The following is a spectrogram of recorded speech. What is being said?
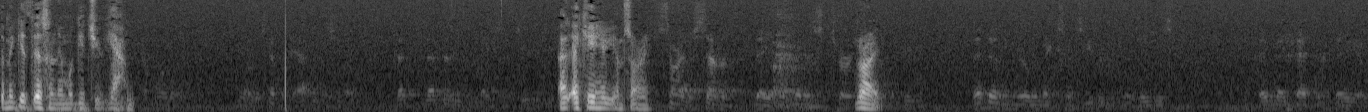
let me get this and then we'll get you. Yeah. I, I can't hear you. I'm sorry. Sorry, the seventh day Adventist church. Right. That doesn't really make sense either because they just they make that their day of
